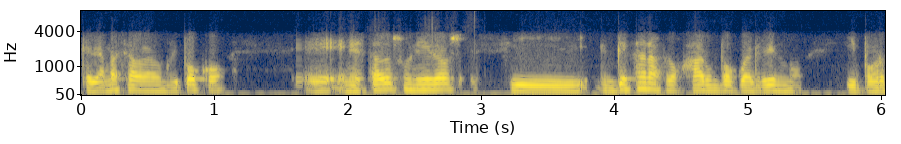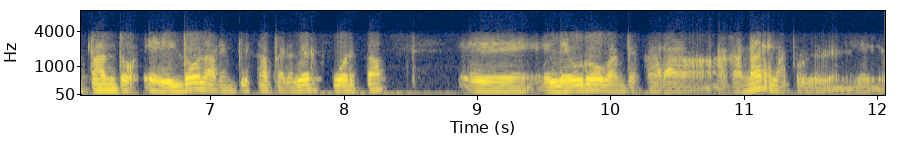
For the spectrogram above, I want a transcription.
que además se ha hablado muy poco, eh, en Estados Unidos si empiezan a aflojar un poco el ritmo y por tanto el dólar empieza a perder fuerza, eh, el euro va a empezar a, ganarla, eh,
